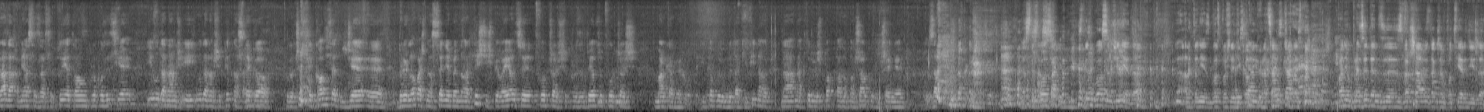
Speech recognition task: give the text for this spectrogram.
Rada Miasta zaakceptuje tą propozycję i uda nam się, i uda nam się 15 uroczysty koncert, gdzie e, brylować na scenie będą artyści śpiewający twórczość, prezentujący twórczość Marka Grechuty. I to byłby taki finał, na, na który już pa, panów marszałków uprzejmie. No z, tym głosem, z tym głosem się nie da, ale to nie jest głos pośrednikowy. Wracamy wczoraj z panią, panią prezydent z, z Warszawy, także potwierdzi, że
